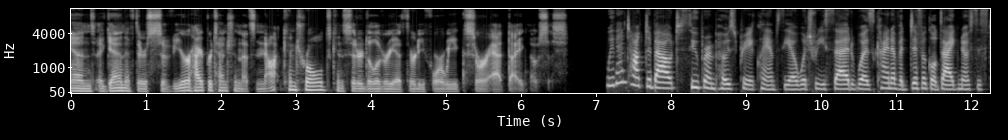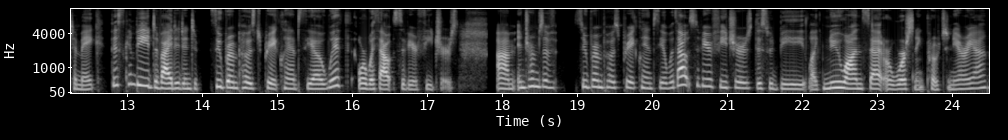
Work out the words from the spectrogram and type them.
And again, if there's severe hypertension that's not controlled, consider delivery at 34 weeks or at diagnosis. We then talked about superimposed preeclampsia, which we said was kind of a difficult diagnosis to make. This can be divided into superimposed preeclampsia with or without severe features. Um, in terms of superimposed preeclampsia without severe features, this would be like new onset or worsening proteinuria.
